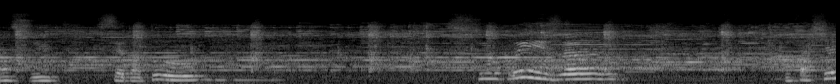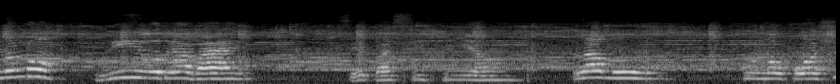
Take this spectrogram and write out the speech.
Ensuite, c'est un tour. Surprise. Fâchez le nom. Rire au travail, c'est pacifiant. L'amour pour nos proches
